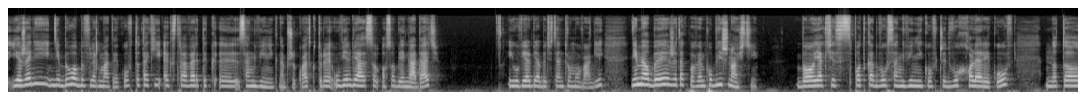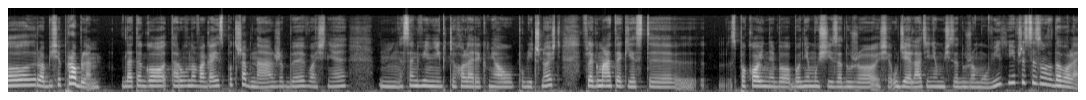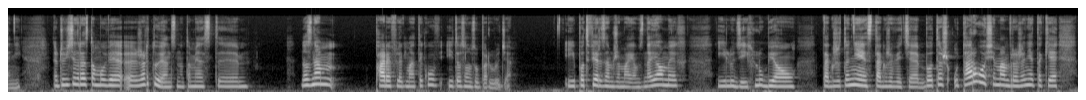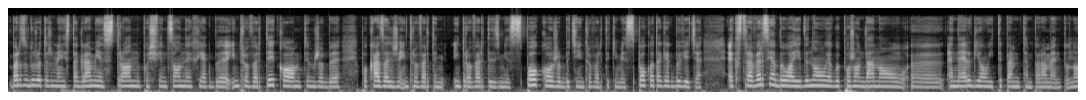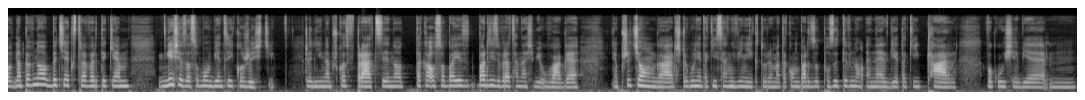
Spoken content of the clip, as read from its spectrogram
jeżeli nie byłoby flegmatyków, to taki ekstrawertyk y, sangwinik na przykład, który uwielbia so, o sobie gadać i uwielbia być w centrum uwagi, nie miałby, że tak powiem, publiczności. Bo jak się spotka dwóch sangwiników czy dwóch choleryków, no to robi się problem. Dlatego ta równowaga jest potrzebna, żeby właśnie mm, sangwinik czy choleryk miał publiczność. Flegmatyk jest y, spokojny, bo, bo nie musi za dużo się udzielać i nie musi za dużo mówić i wszyscy są zadowoleni. Oczywiście teraz to mówię e, żartując, natomiast no znam parę flegmatyków i to są super ludzie. I potwierdzam, że mają znajomych i ludzie ich lubią, Także to nie jest tak, że wiecie, bo też utarło się, mam wrażenie, takie bardzo dużo też na Instagramie stron poświęconych jakby introwertykom, tym, żeby pokazać, że introwertyzm jest spoko, że bycie introwertykiem jest spoko, tak jakby wiecie, ekstrawersja była jedyną jakby pożądaną y, energią i typem temperamentu. No na pewno bycie ekstrawertykiem niesie za sobą więcej korzyści. Czyli na przykład w pracy, no taka osoba jest bardziej zwraca na siebie uwagę, przyciągać, szczególnie taki sangwinik, który ma taką bardzo pozytywną energię, taki czar wokół siebie mm,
